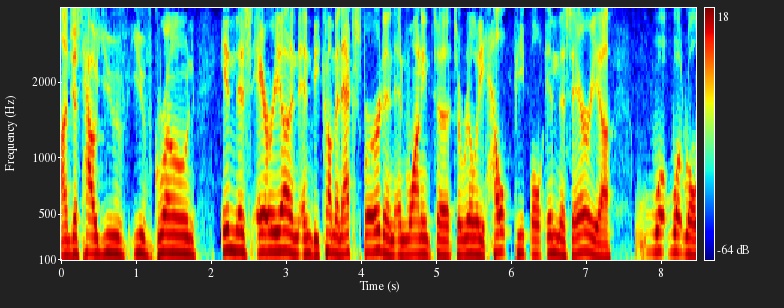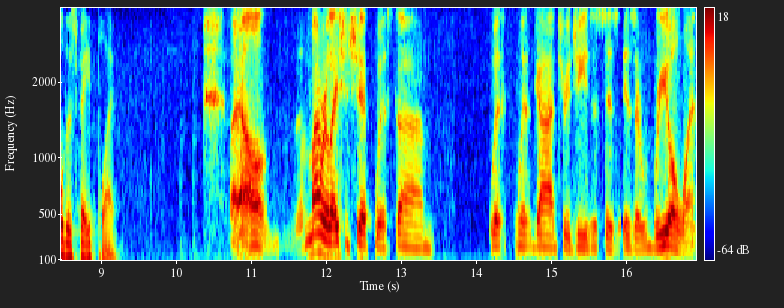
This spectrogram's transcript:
on just how you've you've grown in this area and, and become an expert and, and wanting to, to really help people in this area, what, what role does faith play? Well, my relationship with um, with with God through Jesus is is a real one,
